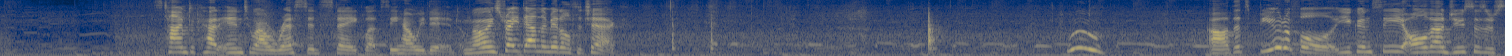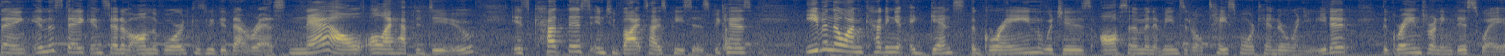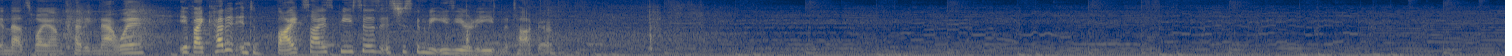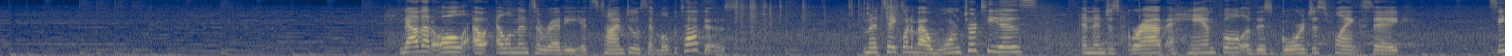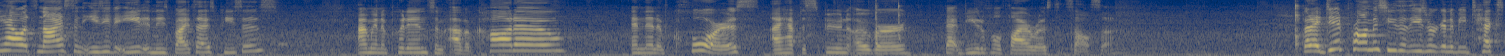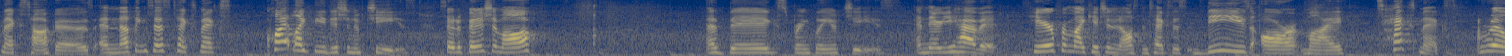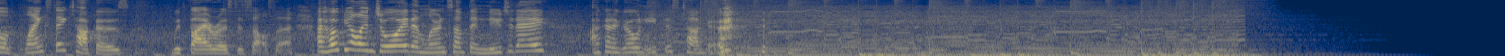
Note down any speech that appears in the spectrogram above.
It's time to cut into our rested steak. Let's see how we did. I'm going straight down the middle to check. Oh, that's beautiful. You can see all of our juices are staying in the steak instead of on the board because we did that rest. Now, all I have to do is cut this into bite-sized pieces because even though I'm cutting it against the grain, which is awesome and it means it'll taste more tender when you eat it, the grain's running this way and that's why I'm cutting that way. If I cut it into bite-sized pieces, it's just gonna be easier to eat in the taco. Now that all our elements are ready, it's time to assemble the tacos. I'm gonna take one of our warm tortillas and then just grab a handful of this gorgeous flank steak. See how it's nice and easy to eat in these bite-sized pieces? I'm gonna put in some avocado, and then of course, I have to spoon over that beautiful fire roasted salsa. But I did promise you that these were gonna be Tex-Mex tacos, and nothing says Tex-Mex quite like the addition of cheese. So to finish them off, a big sprinkling of cheese. And there you have it. Here from my kitchen in Austin, Texas, these are my Tex-Mex grilled flank steak tacos with fire roasted salsa. I hope y'all enjoyed and learned something new today. I gotta go and eat this taco.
